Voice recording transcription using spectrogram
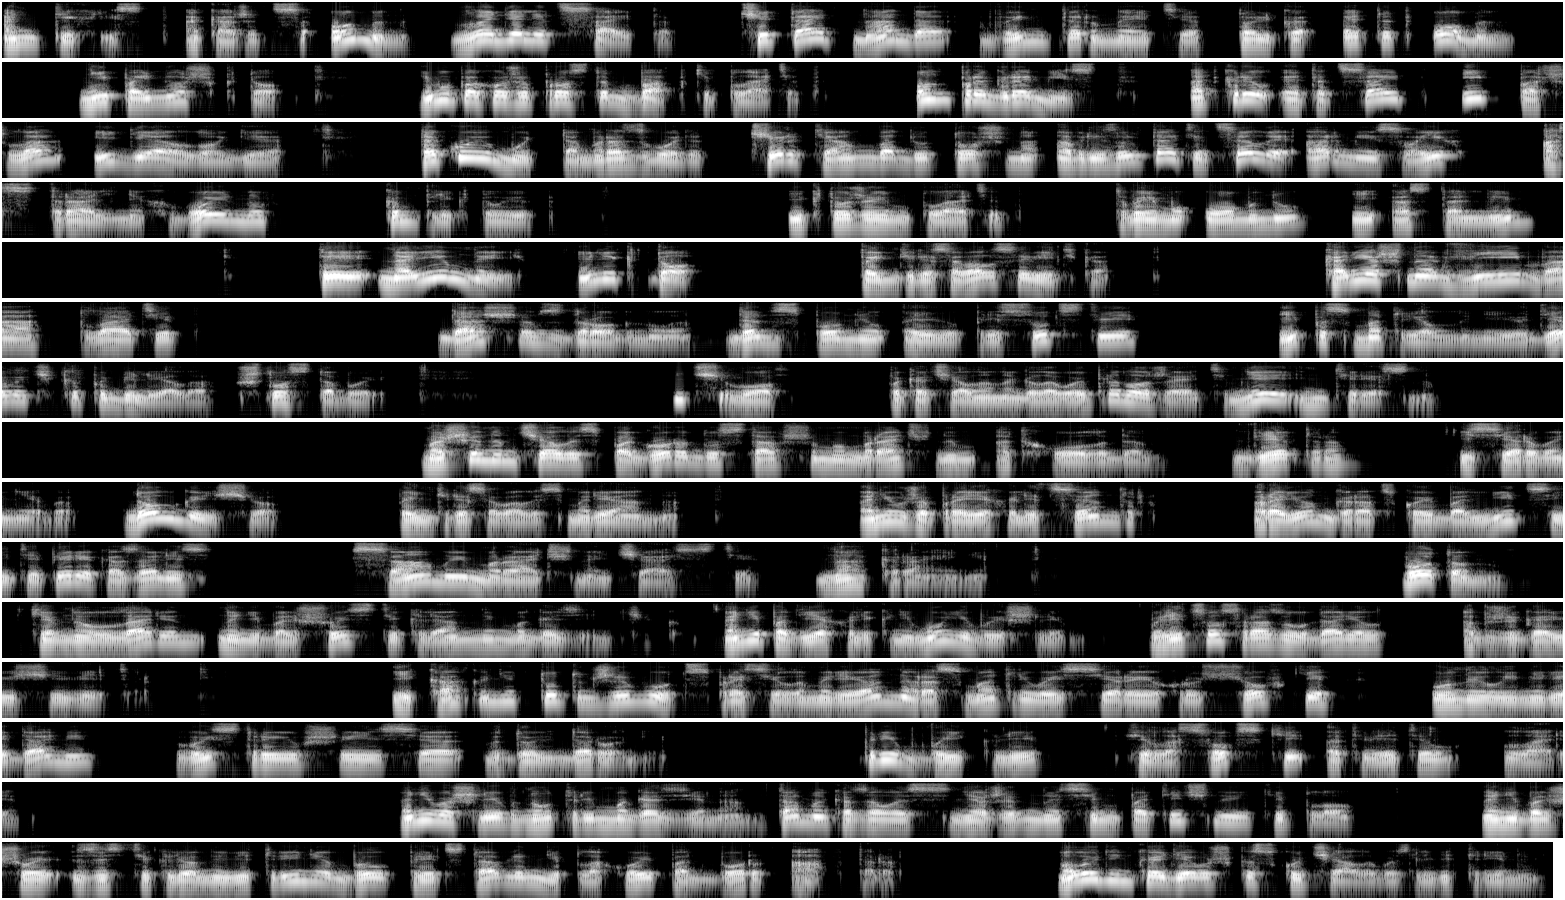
«Антихрист окажется Омен, владелец сайта. Читать надо в интернете, только этот Омен не поймешь кто. Ему, похоже, просто бабки платят. Он программист, открыл этот сайт, и пошла идеология. Такую муть там разводят, чертям в аду тошно, а в результате целые армии своих астральных воинов комплектуют. И кто же им платит? Твоему Омну и остальным? «Ты наивный или кто?» — поинтересовался Витька. «Конечно, Вива платит». Даша вздрогнула. Дэн вспомнил о ее присутствии и посмотрел на нее. Девочка побелела. «Что с тобой?» «Ничего», — покачала она головой. «Продолжайте. Мне интересно». Машина мчалась по городу, ставшему мрачным от холода, ветра, и серого неба. «Долго еще?» — поинтересовалась Марианна. Они уже проехали центр, район городской больницы и теперь оказались в самой мрачной части, на окраине. «Вот он!» — кивнул Ларин на небольшой стеклянный магазинчик. Они подъехали к нему и вышли. В лицо сразу ударил обжигающий ветер. «И как они тут живут?» — спросила Марианна, рассматривая серые хрущевки унылыми рядами, выстроившиеся вдоль дороги. «Привыкли», — философски ответил Ларин. Они вошли внутрь магазина. Там оказалось неожиданно симпатично и тепло. На небольшой застекленной витрине был представлен неплохой подбор авторов. Молоденькая девушка скучала возле витрины.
